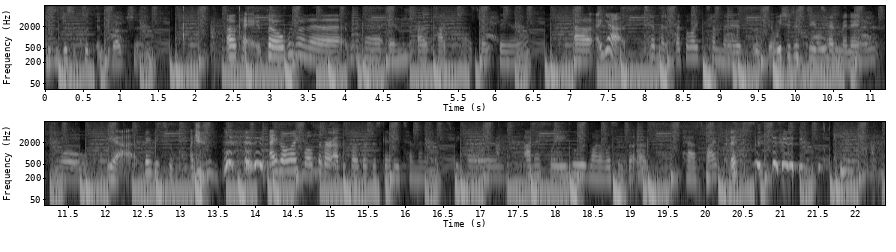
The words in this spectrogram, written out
This is just a quick introduction. Okay, so we're gonna we're gonna end our podcast right there. Uh, yes, ten minutes. I feel like ten minutes is good. We should just do ten minutes. Whoa. Yeah, maybe two. I feel like most of our episodes are just gonna be ten minutes because honestly, who would want to listen to us past five minutes?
